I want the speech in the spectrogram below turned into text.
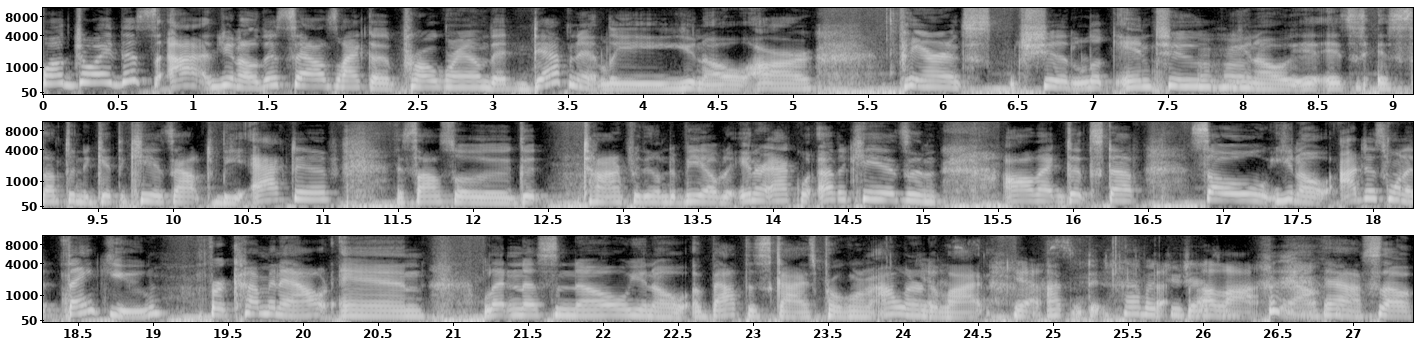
Well, Joy, this uh, you know this sounds like a program that definitely you know our parents should look into. Mm-hmm. You know, it, it's it's something to get the kids out to be active. It's also a good time for them to be able to interact with other kids and all that good stuff. So you know, I just want to thank you for coming out and letting us know you know about the Skies program. I learned a lot. Yes. I, how about you, Jasmine? a lot yeah Yeah, so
